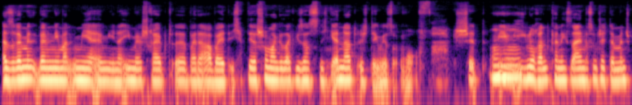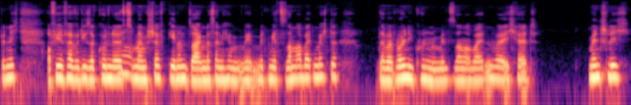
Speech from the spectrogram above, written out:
Also wenn, mir- wenn jemand mir irgendwie in einer E-Mail schreibt äh, bei der Arbeit, ich habe dir das schon mal gesagt, wieso hast du es nicht geändert? Ich denke mir so, oh fuck, shit, wie Mhm. ignorant kann ich sein, was für ein schlechter Mensch bin ich. Auf jeden Fall wird dieser Kunde Ja. zu meinem Chef gehen und sagen, dass er nicht mit, mit mir zusammenarbeiten möchte. Dabei wollen die Kunden mit mir zusammenarbeiten, weil ich halt menschlich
